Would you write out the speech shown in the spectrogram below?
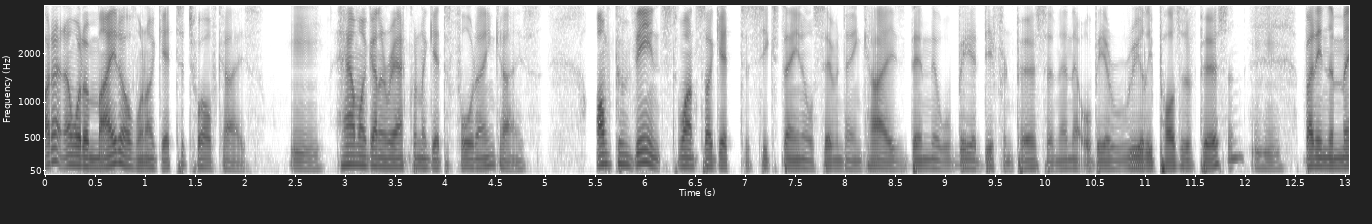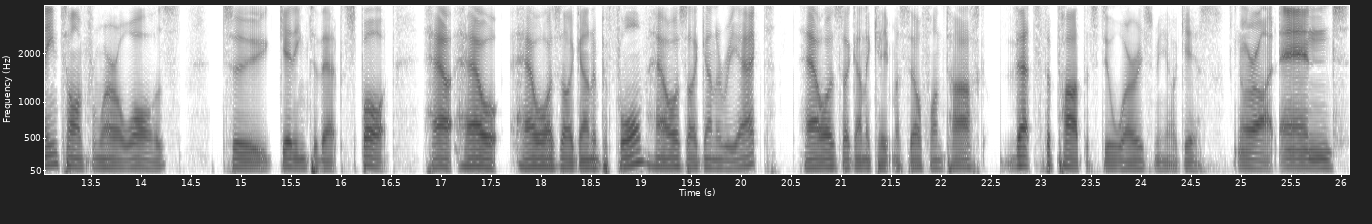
I don't know what I'm made of when I get to 12Ks. mm. How am I going to react when I get to 14Ks? I'm convinced once I get to 16 or 17Ks, then there will be a different person and that will be a really positive person. hmm But in the meantime, from where I was to getting to that spot, how how how was I going to perform? How was I going to react? How was I going to keep myself on task? That's the part that still worries me, I guess. All right, and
